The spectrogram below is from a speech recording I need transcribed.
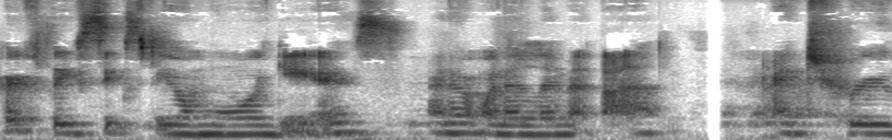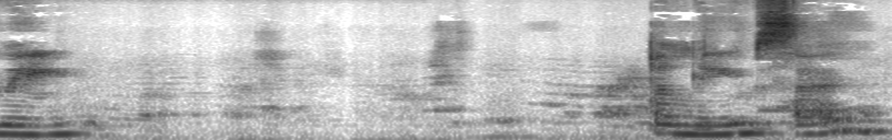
hopefully 60 or more years, I don't want to limit that. I truly believe so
